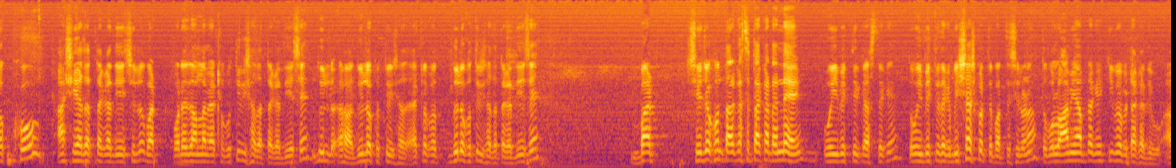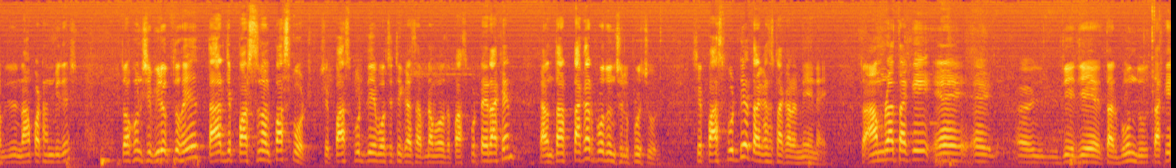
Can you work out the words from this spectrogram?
লক্ষ আশি হাজার টাকা দিয়েছিল বাট পরে জানলাম এক লক্ষ তিরিশ হাজার টাকা দিয়েছে দুই হ্যাঁ, দুই লক্ষ তিরিশ হাজার এক লক্ষ দুই লক্ষ তিরিশ হাজার টাকা দিয়েছে। বাট সে যখন তার কাছে টাকাটা নেয় ওই ব্যক্তির কাছ থেকে তো ওই ব্যক্তি তাকে বিশ্বাস করতে পারতেছিল না। তো বলল আমি আপনাকে কীভাবে টাকা দিব? আপনি যদি না পাঠান বিদেশ তখন সে বিরক্ত হয়ে তার যে পার্সোনাল পাসপোর্ট, সে পাসপোর্ট দিয়ে বলছে, ঠিক আছে, আপনি আমাদের পাসপোর্টটাই রাখেন। কারণ তার টাকার প্রয়োজন ছিল প্রচুর। সে পাসপোর্ট দিয়ে তার কাছে টাকাটা নিয়ে নেয়। তো আমরা তাকে যে যে তার বন্ধু, তাকে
